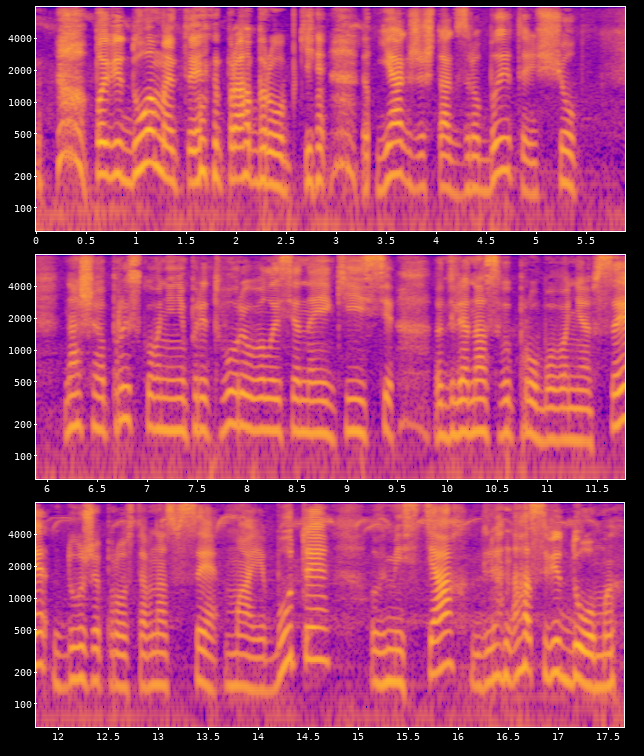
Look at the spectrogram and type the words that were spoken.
повідомити про обробки. Як же ж так зробити, щоб наше оприскування не перетворювалося на якісь для нас випробування? Все дуже просто. В нас все має бути в місцях для нас відомих.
